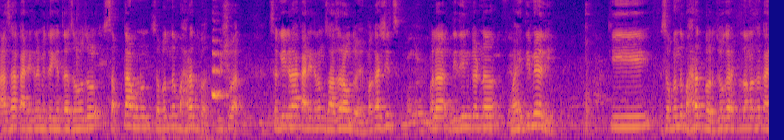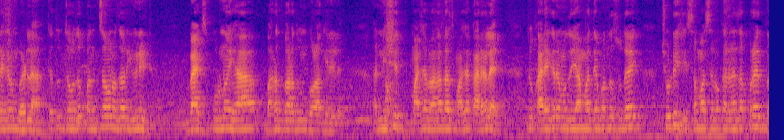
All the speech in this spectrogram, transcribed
आज हा कार्यक्रम इथे घेतला. जवळजवळ सप्ताह म्हणून संबंध भारतभर विश्वात सगळीकडे हा कार्यक्रम साजरा होतोय. मगाशीच मला दिदींकडनं माहिती मिळाली की संबंध भारतभर जो रक्तदानाचा कार्यक्रम घडला त्यातून जवळजवळ पंचावन्न हजार युनिट बॅग्स पूर्ण ह्या भारतभरातून गोळा केलेल्या आहेत. आणि निश्चित माझ्या भागात आज माझ्या कार्यालयात जो कार्यक्रम होतो या माध्यमातून सुद्धा एक छोटीशी समाजसेवा करण्याचा प्रयत्न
